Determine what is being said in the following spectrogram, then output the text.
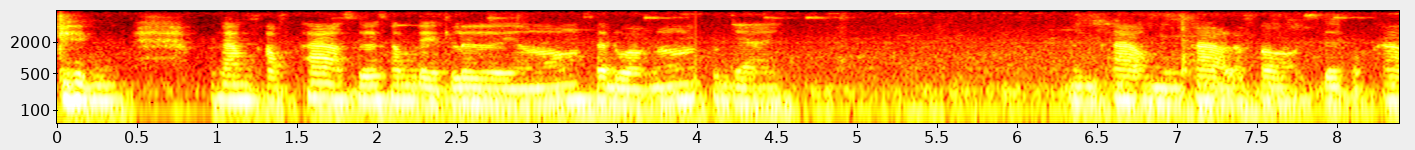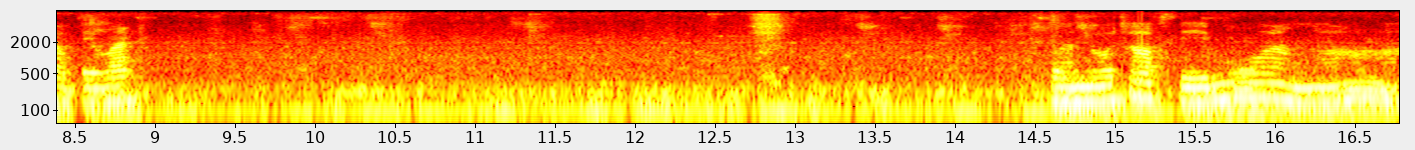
เก่งทำกับข้าวซื้อสำเร็จเลยเนาะสะดวกเนาะคุณยาย หุงข้าวหุงข้าวแล้วก็ซื้อกับข้าวไปวัดส่วนหนูชอบสีม่วงเนาะ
